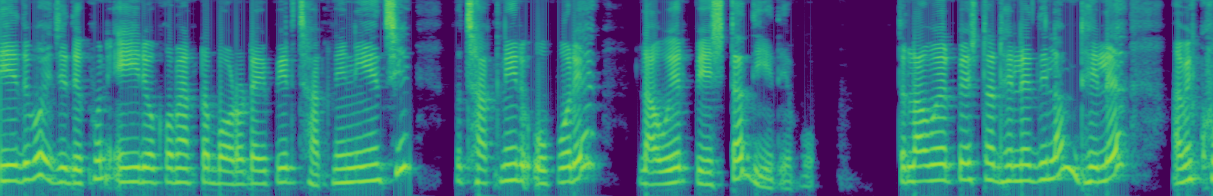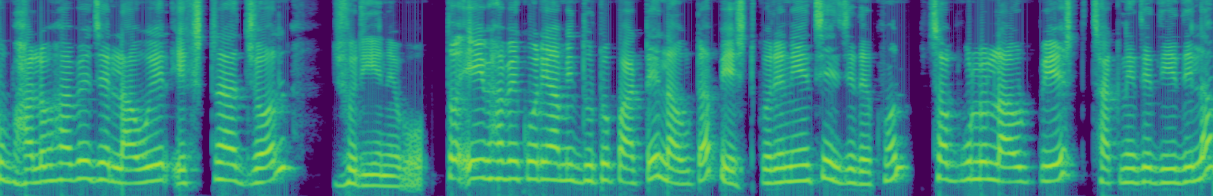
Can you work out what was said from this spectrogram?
দিয়ে দেবো। এই যে দেখুন এই রকম একটা বড় টাইপের ছাকনি নিয়েছি, তো ছাকনির ওপরে লাউয়ের পেস্টটা দিয়ে দেব। তো লাউয়ের পেস্টটা ঢেলে দিলাম, ঢেলে আমি খুব ভালোভাবে যে লাউয়ের এক্সট্রা জল ঝরিয়ে নেব। তো এইভাবে করে আমি দুটো পাটে লাউটা পেস্ট করে নিয়েছি। এই যে দেখুন, সবগুলো লাউর পেস্ট ছাকনিতে দিয়ে দিলাম।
